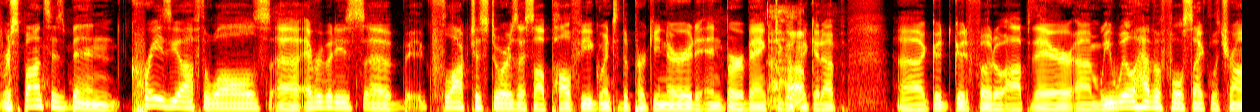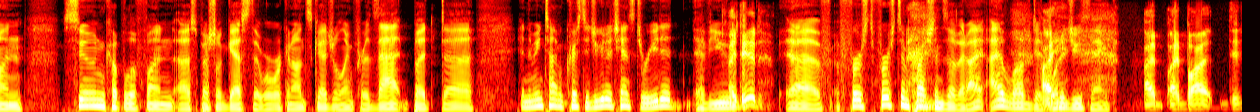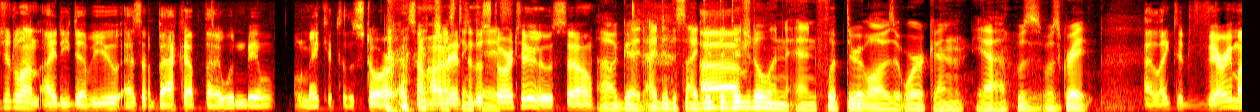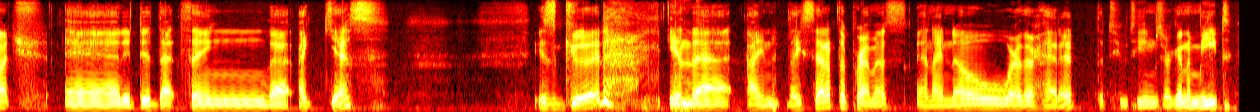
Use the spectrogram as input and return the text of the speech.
response has been crazy off the walls. Uh, everybody's uh, flocked to stores. I saw Paul Feig went to the Perky Nerd in Burbank to go pick it up. Uh, good, good photo op there. Um, we will have a full cyclotron soon. Couple of fun uh, special guests that we're working on scheduling for that. But uh, in the meantime, Chris, did you get a chance to read it? Have you? I did. Uh, f- first, first impressions of it. I, I loved it. I- what did you think? I, I bought digital on IDW as a backup that I wouldn't be able to make it to the store, and somehow I made it to the case. store too. So Oh, good. I did this. I did the Um, digital and, and flipped through it while I was at work, and yeah, it was was great. I liked it very much, and it did that thing that I guess is good in that I they set up the premise, and I know where they're headed. The two teams are going to meet,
